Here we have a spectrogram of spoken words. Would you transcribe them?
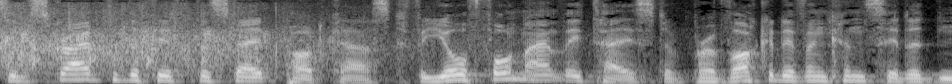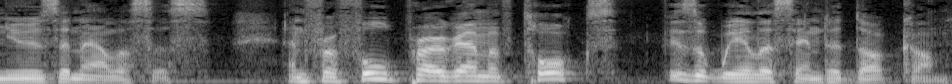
Subscribe to the Fifth Estate podcast for your fortnightly taste of provocative and considered news analysis. And for a full program of talks, visit wheelercentre.com.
